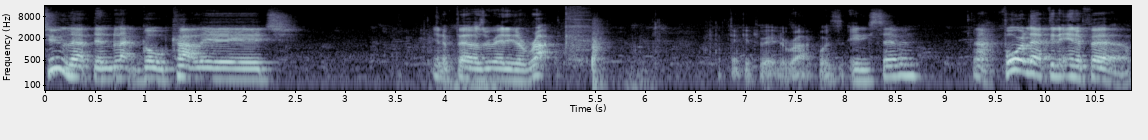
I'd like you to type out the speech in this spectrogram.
Two left in Black Gold College. NFL's ready to rock. I think it's ready to rock. Was 87? Ah, four left in the NFL.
